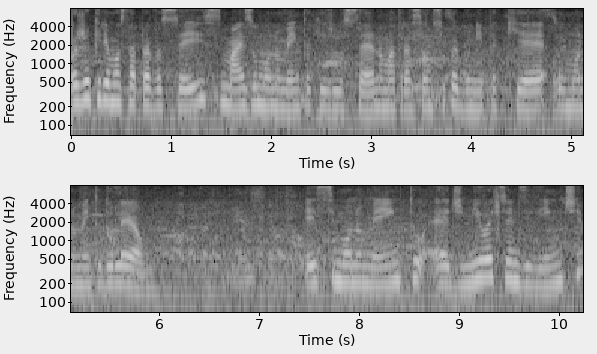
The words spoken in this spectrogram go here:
Hoje eu queria mostrar para vocês mais um monumento aqui de Lucena, uma atração super bonita que é o Monumento do Leão. Esse monumento é de 1820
